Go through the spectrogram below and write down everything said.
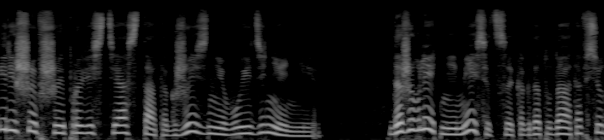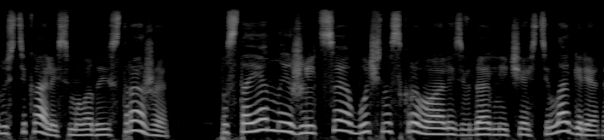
и решившие провести остаток жизни в уединении. Даже в летние месяцы, когда туда отовсюду стекались молодые стражи, постоянные жильцы обычно скрывались в дальней части лагеря,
